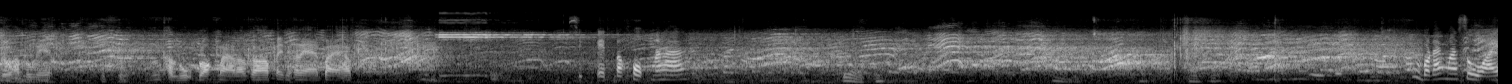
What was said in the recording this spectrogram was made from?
ดูครับลูกนี้อื้อหือทะลุบล็อกมาแล้วก็เป็นคะแนนไปครับ 11ต่อ6นะคะบอลแรกมาสวย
